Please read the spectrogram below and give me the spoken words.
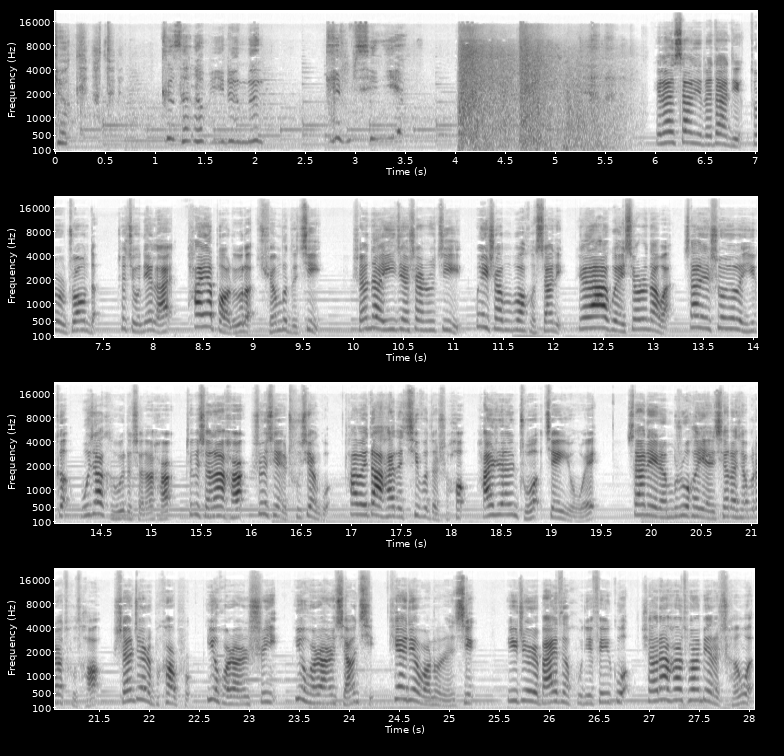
기억해야 돼. 그 사람 이름은 对不起你。原来三里的淡定都是装的，这九年来他也保留了全部的记忆。神的一键删除记忆，为啥不包括三里？原来阿鬼消失那晚，三里收留了一个无家可归的小男孩。这个小男孩之前也出现过，他被大孩子欺负的时候，还是恩卓见义勇为。三里忍不住和眼前的小不点吐槽，神真是不靠谱，一会儿让人失忆，一会儿让人想起，天天玩弄人心。一只白色蝴蝶飞过，小男孩突然变得沉稳，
